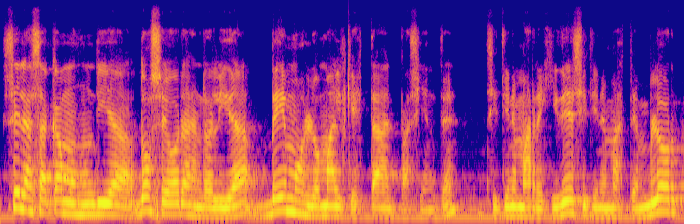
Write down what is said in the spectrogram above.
Se la sacamos un día, 12 horas en realidad, vemos lo mal que está el paciente, si tiene más rigidez, si tiene más temblor,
